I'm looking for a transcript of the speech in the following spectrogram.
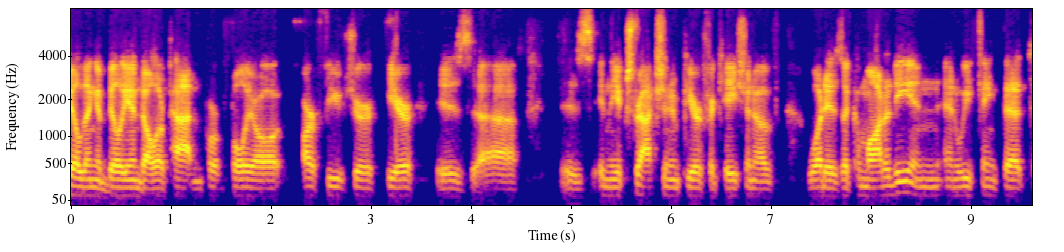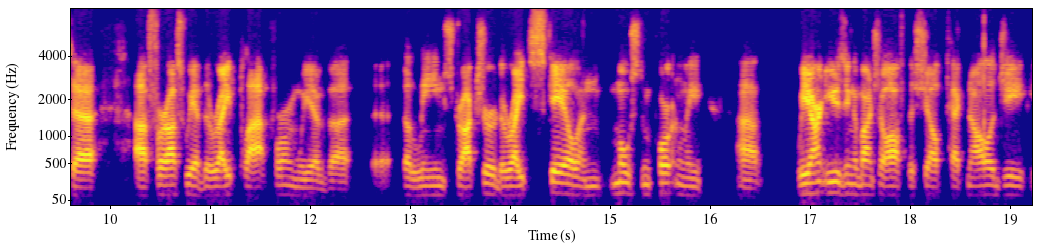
building a billion dollar patent portfolio our future here is uh, is in the extraction and purification of what is a commodity, and and we think that uh, uh, for us we have the right platform, we have the lean structure, the right scale, and most importantly, uh, we aren't using a bunch of off the shelf technology,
